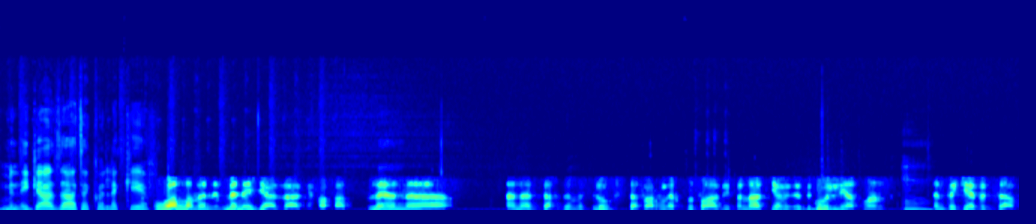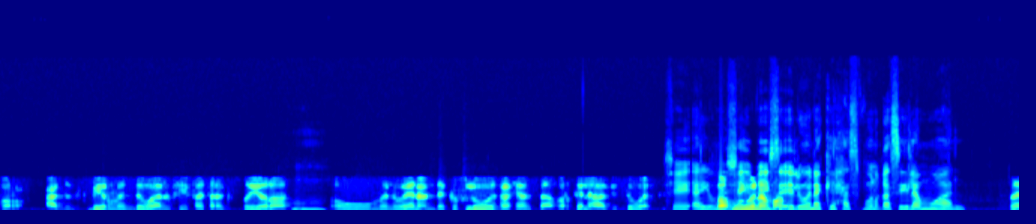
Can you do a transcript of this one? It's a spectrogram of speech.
من إجازاتك ولا كيف؟ والله من من إجازاتي فقط لأن أنا أستخدم أسلوب السفر الاقتصادي فالناس كيف تقول لي أصلا مم، أنت كيف تسافر؟ عدد كبير من الدول في فترة قصيرة مم. ومن وين عندك فلوس عشان تسافر كل هذه الدول؟ شيء فهو شيء يسألونك يحسبون غسيل أموال.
